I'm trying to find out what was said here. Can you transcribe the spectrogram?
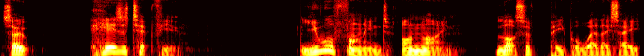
So here's a tip for you. You will find online lots of people where they say,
